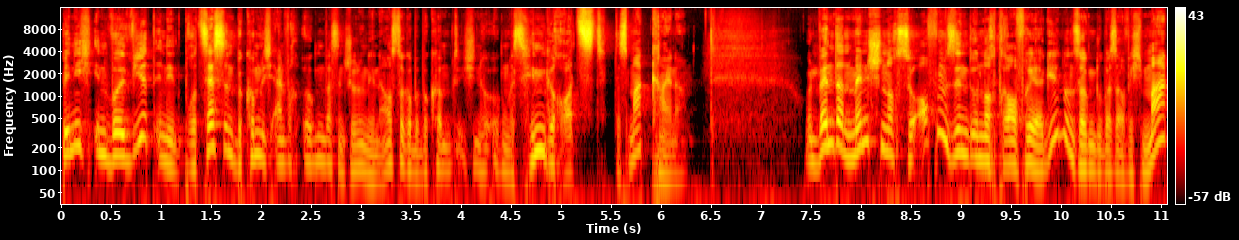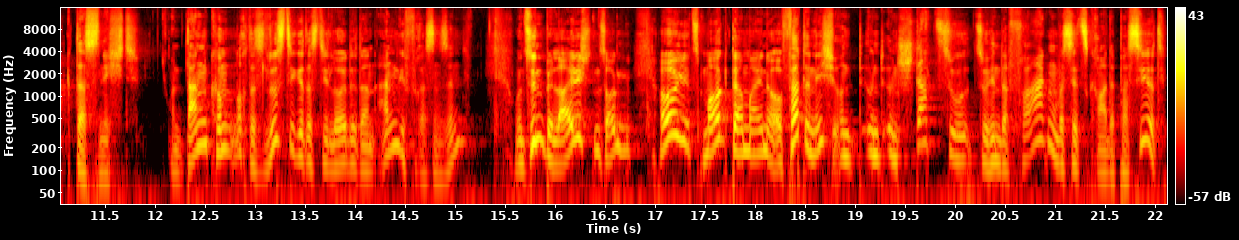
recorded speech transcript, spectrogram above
bin ich involviert in den Prozess und bekomme nicht einfach irgendwas, Entschuldigung den Ausdruck, aber bekomme ich nur irgendwas hingerotzt. Das mag keiner. Und wenn dann Menschen noch so offen sind und noch darauf reagieren und sagen, du pass auf, ich mag das nicht, und dann kommt noch das Lustige, dass die Leute dann angefressen sind und sind beleidigt und sagen, oh, jetzt mag da meine Offerte nicht. Und, und, und statt zu, zu hinterfragen, was jetzt gerade passiert,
